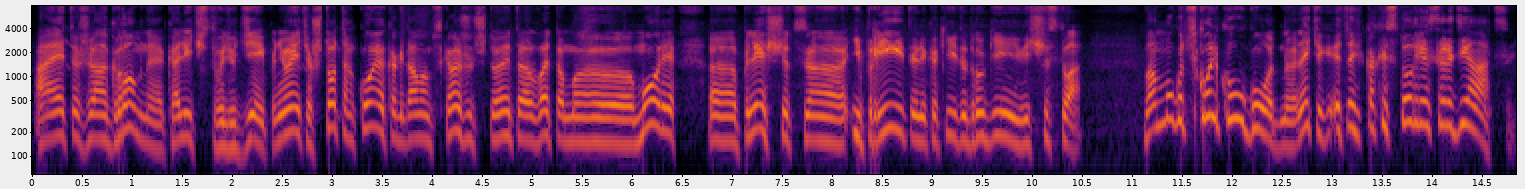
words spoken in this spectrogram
А это же огромное количество людей. Понимаете, что такое, когда вам скажут, что это в этом э, море э, плещется иприт или какие-то другие вещества? Вам могут сколько угодно. Знаете, это как история с радиацией.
